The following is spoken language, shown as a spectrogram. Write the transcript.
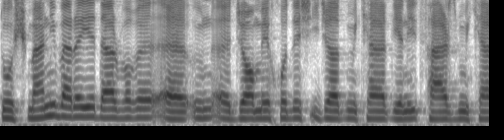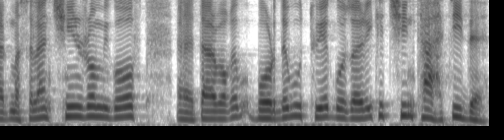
دشمنی برای در واقع اون جامعه خودش ایجاد می‌کرد یعنی فرض می‌کرد. مثلا چین رو می‌گفت در واقع برده بود توی گزاری که چین تهدیده.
